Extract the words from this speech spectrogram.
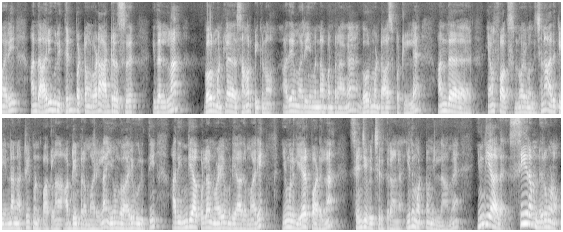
மாதிரி அந்த அறிகுறி தென்பட்டவங்களோட அட்ரஸ்ஸு இதெல்லாம் கவர்மெண்ட்டில் சமர்ப்பிக்கணும். அதே மாதிரி இவங்க என்ன பண்ணுறாங்க கவர்மெண்ட் ஹாஸ்பிட்டலில் அந்த எம்ஃபாக்ஸ் நோய் வந்துச்சுன்னா அதுக்கு என்னென்ன ட்ரீட்மெண்ட் பார்க்கலாம் அப்படின்ற மாதிரிலாம் இவங்க அறிவுறுத்தி அது இந்தியாவுக்குள்ளே நுழைய முடியாத மாதிரி இவங்களுக்கு ஏற்பாடெல்லாம் செஞ்சு வச்சுருக்கிறாங்க. இது மட்டும் இல்லாமல் இந்தியாவில் சீரம் நிறுவனம்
